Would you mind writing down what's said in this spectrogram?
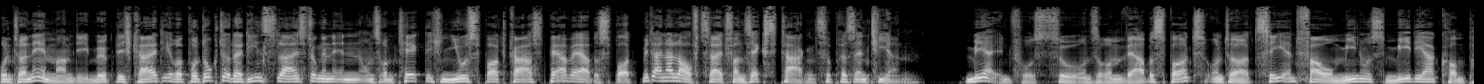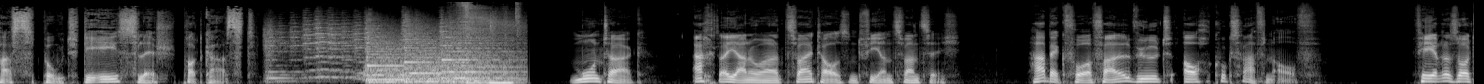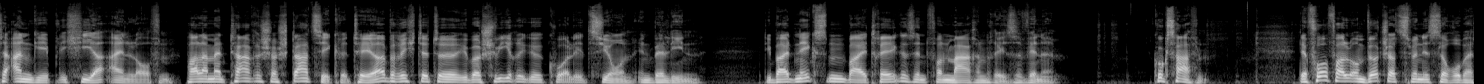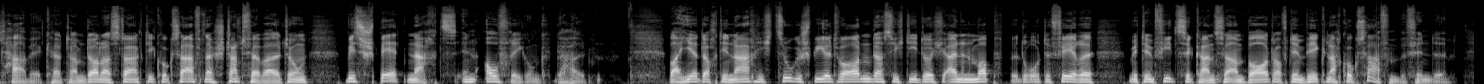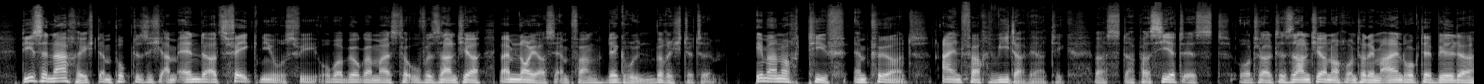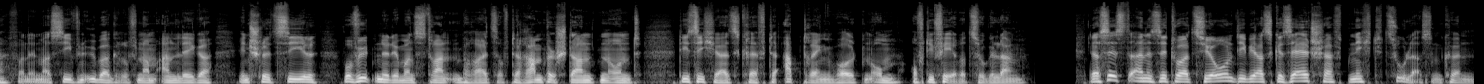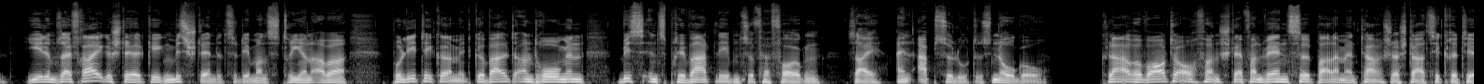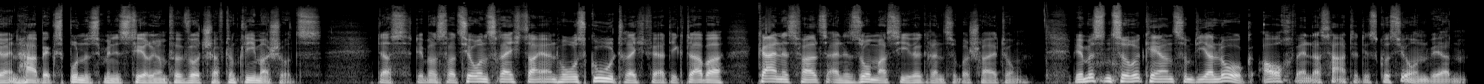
Unternehmen haben die Möglichkeit, ihre Produkte oder Dienstleistungen in unserem täglichen News-Podcast per Werbespot mit einer Laufzeit von sechs Tagen zu präsentieren. Mehr Infos zu unserem Werbespot unter cnv-mediakompass.de slash podcast. Montag, 8. Januar 2024. Habeck-Vorfall wühlt auch Cuxhaven auf. Fähre sollte angeblich hier einlaufen. Parlamentarischer Staatssekretär berichtete über schwierige Koalition in Berlin. Die beiden nächsten Beiträge sind von Maren Rese-Winne. Cuxhaven. Der Vorfall um Wirtschaftsminister Robert Habeck hat am Donnerstag die Cuxhavener Stadtverwaltung bis spät nachts in Aufregung gehalten war hier doch die Nachricht zugespielt worden, dass sich die durch einen Mob bedrohte Fähre mit dem Vizekanzler an Bord auf dem Weg nach Cuxhaven befinde. Diese Nachricht empuppte sich am Ende als Fake News, wie Oberbürgermeister Uwe Sandja beim Neujahrsempfang der Grünen berichtete immer noch tief empört, einfach widerwärtig, was da passiert ist, urteilte Sandja noch unter dem Eindruck der Bilder von den massiven Übergriffen am Anleger in Schlitziel, wo wütende Demonstranten bereits auf der Rampe standen und die Sicherheitskräfte abdrängen wollten, um auf die Fähre zu gelangen. Das ist eine Situation, die wir als Gesellschaft nicht zulassen können. Jedem sei freigestellt, gegen Missstände zu demonstrieren, aber Politiker mit Gewaltandrohungen bis ins Privatleben zu verfolgen, sei ein absolutes No-Go. Klare Worte auch von Stefan Wenzel, parlamentarischer Staatssekretär in Habecks Bundesministerium für Wirtschaft und Klimaschutz. Das Demonstrationsrecht sei ein hohes Gut, rechtfertigte aber keinesfalls eine so massive Grenzüberschreitung. Wir müssen zurückkehren zum Dialog, auch wenn das harte Diskussionen werden.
